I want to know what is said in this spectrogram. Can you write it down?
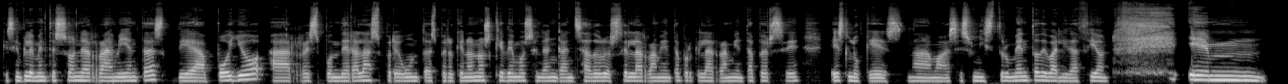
que simplemente son herramientas de apoyo a responder a las preguntas, pero que no nos quedemos enganchados en la herramienta porque la herramienta per se es lo que es, nada más, es un instrumento de validación. Em,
